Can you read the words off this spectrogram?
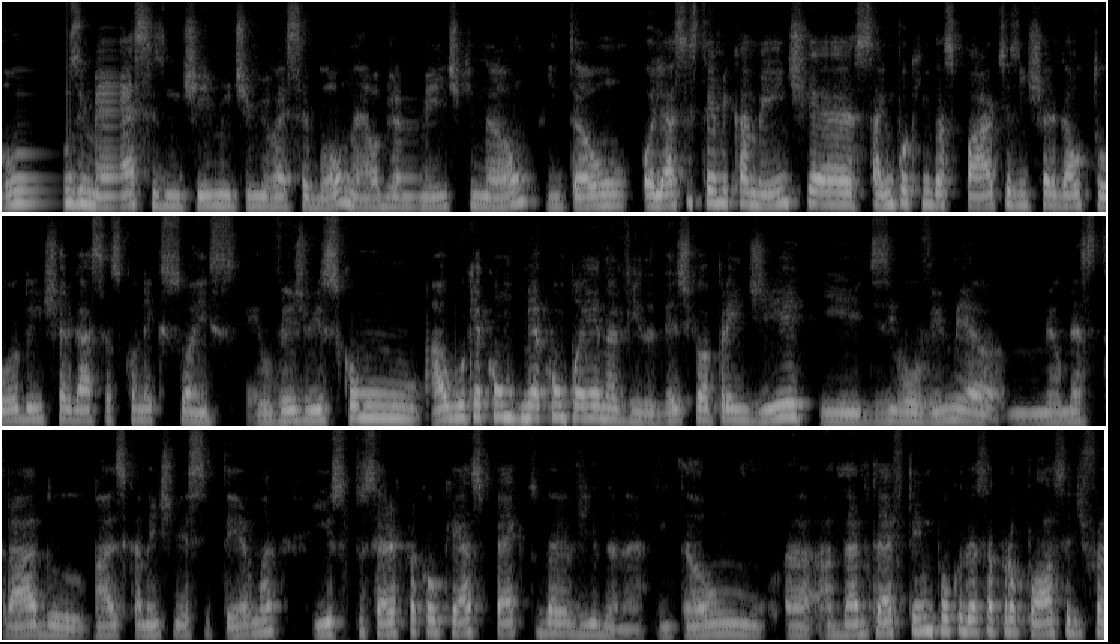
11 messes no time, o time vai ser bom, né? Obviamente que não. Então, olhar sistemicamente é sair um pouquinho das partes, enxergar o todo e enxergar essas conexões. Eu vejo isso como algo que me acompanha na vida. Desde que eu aprendi e desenvolvi meu, meu mestrado basicamente nesse tema, e isso serve para qualquer aspecto da vida, né? Então, a, a WTF tem um pouco dessa proposta de fazer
